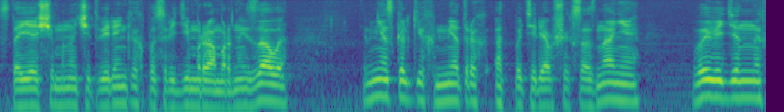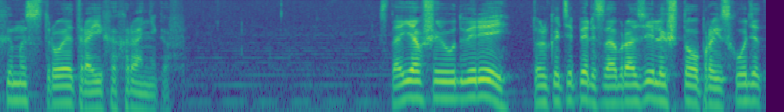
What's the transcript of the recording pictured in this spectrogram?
стоящему на четвереньках посреди мраморной залы, в нескольких метрах от потерявших сознание, выведенных им из строя троих охранников. Стоявшие у дверей только теперь сообразили, что происходит,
